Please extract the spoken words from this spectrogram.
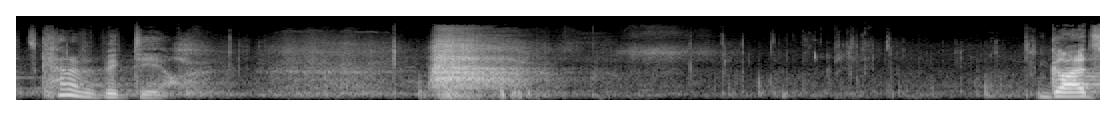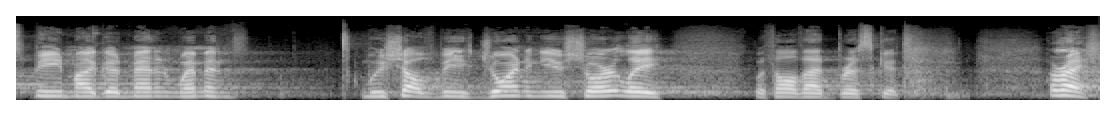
it's kind of a big deal. Godspeed, my good men and women. We shall be joining you shortly with all that brisket. All right.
